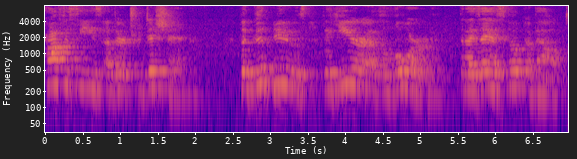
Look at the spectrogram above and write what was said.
prophecies of their tradition, the good news, the year of the Lord that Isaiah spoke about,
